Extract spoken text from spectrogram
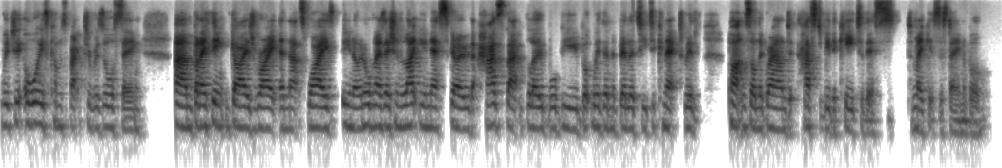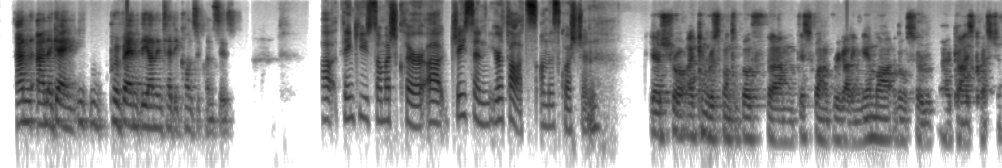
which it always comes back to resourcing. Um, but I think Guy's right, and that's why you know an organisation like UNESCO that has that global view, but with an ability to connect with partners on the ground, it has to be the key to this to make it sustainable, and and again prevent the unintended consequences. Uh, thank you so much, Claire. Uh, Jason, your thoughts on this question? Yeah, sure. I can respond to both um, this one regarding Myanmar and also uh, Guy's question.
